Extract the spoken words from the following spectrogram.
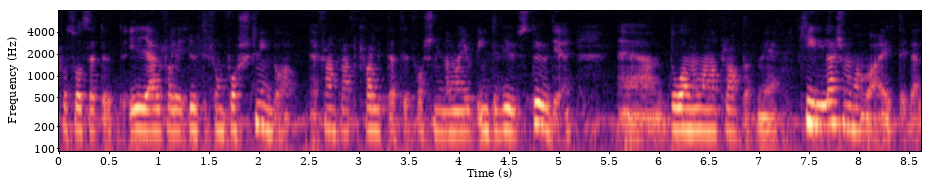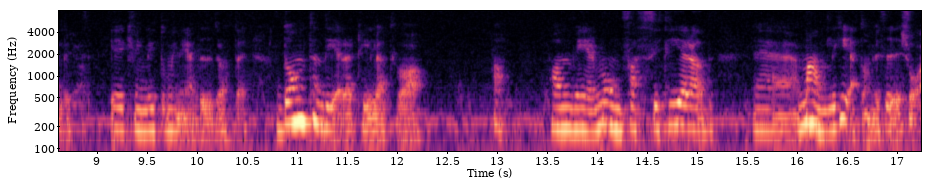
på så sätt ut, i alla fall utifrån forskning då, eh, framförallt kvalitativ forskning när man gjort intervjustudier. Då när man har pratat med killar som har varit i väldigt kvinnligt dominerade idrotter. De tenderar till att vara, ja, ha en mer mångfacetterad manlighet om vi säger så.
